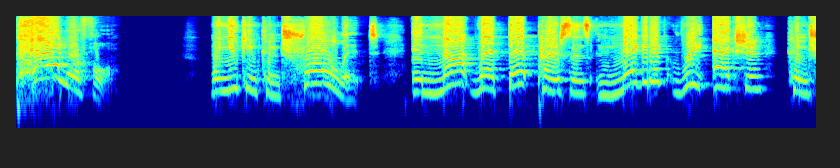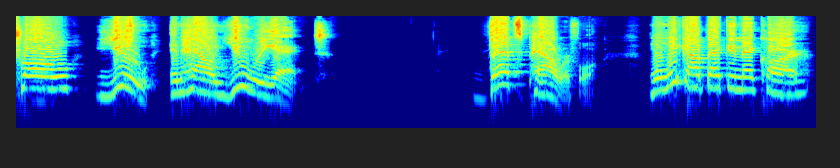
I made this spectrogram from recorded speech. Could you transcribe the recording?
powerful when you can control it and not let that person's negative reaction control you and how you react. That's powerful. When we got back in that car,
